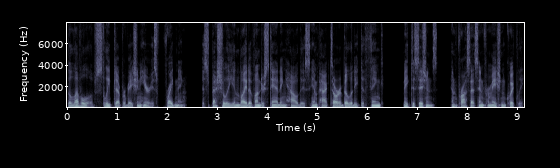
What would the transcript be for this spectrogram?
The level of sleep deprivation here is frightening, especially in light of understanding how this impacts our ability to think, make decisions, and process information quickly.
